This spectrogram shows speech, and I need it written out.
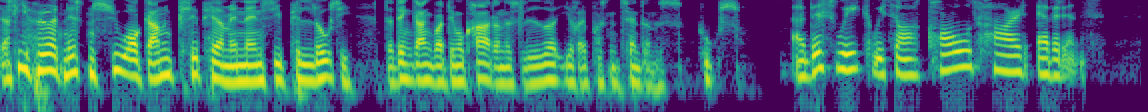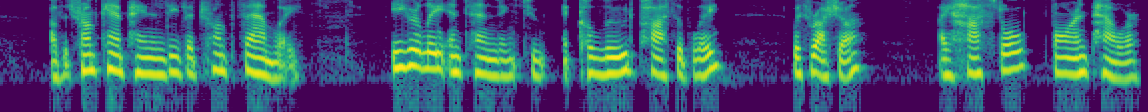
Lad os lige høre et næsten syv år gammelt klip her med Nancy Pelosi, der dengang var demokraternes leder i repræsentanternes hus. Uh, this week we saw cold, hard evidence of the Trump campaign, indeed the Trump family, eagerly intending to collude possibly with Russia, a hostile foreign power,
